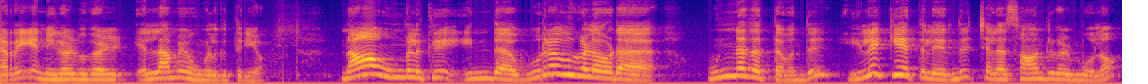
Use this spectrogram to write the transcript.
நிறைய நிகழ்வுகள் எல்லாமே உங்களுக்கு தெரியும். நான் உங்களுக்கு இந்த உறவுகளோட உன்னதத்தை வந்து இலக்கியத்திலிருந்து சில சான்றுகள் மூலம்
